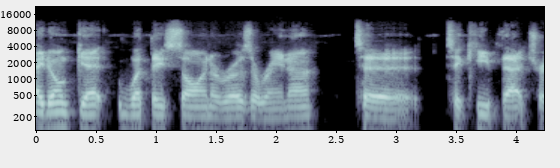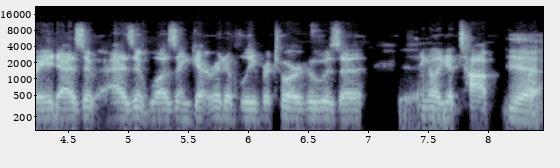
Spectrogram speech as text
I don't get what they saw in Arozarena to to keep that trade as it as it was and get rid of Liberatore, who was a I think like a top Yeah.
